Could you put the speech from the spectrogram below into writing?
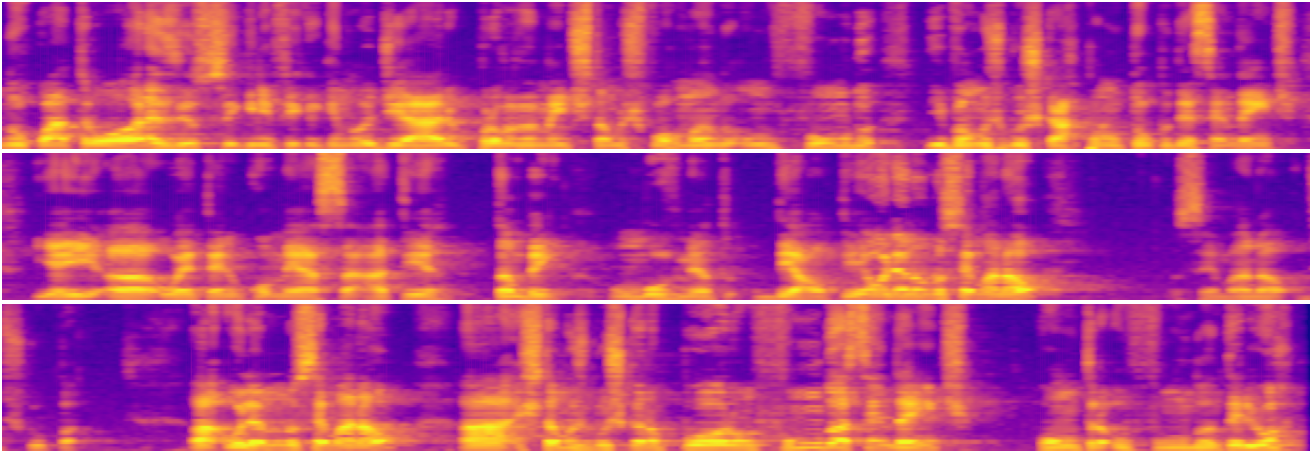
no 4 horas. Isso significa que no diário provavelmente estamos formando um fundo e vamos buscar por um topo descendente. E aí uh, o Ethereum começa a ter também um movimento de alta. E aí, olhando no semanal, semanal, desculpa. Ah, olhando no semanal, ah, estamos buscando por um fundo ascendente contra o fundo anterior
